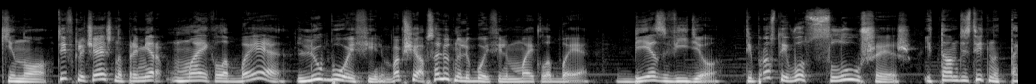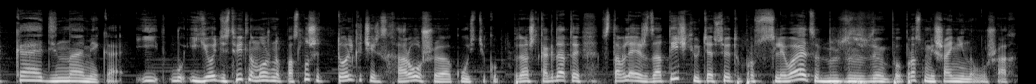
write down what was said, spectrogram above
кино. Ты включаешь, например, Майкла Бэя, любой фильм, вообще абсолютно любой фильм Майкла Бэя, без видео. Ты просто его слушаешь, и там действительно такая динамика, и ее действительно можно послушать только через хорошую акустику, потому что когда ты вставляешь затычки, у тебя все это просто сливается, просто мешанина в ушах.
